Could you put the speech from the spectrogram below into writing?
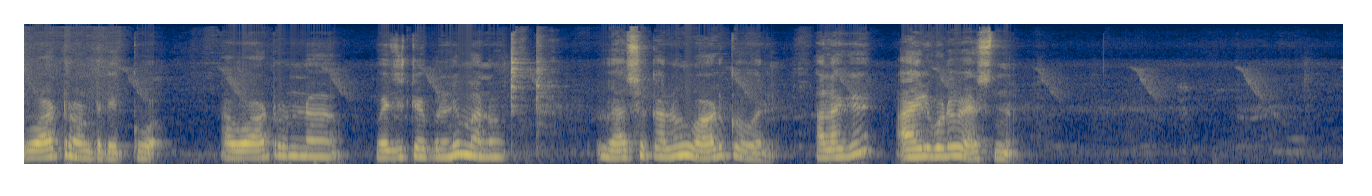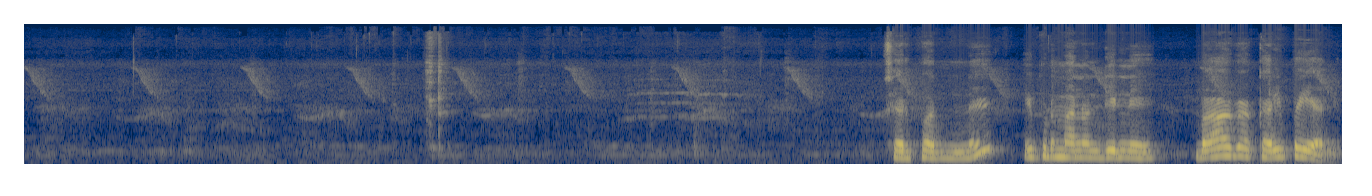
వాటర్ ఉంటుంది ఎక్కువ. ఆ వాటర్ ఉన్న వెజిటేబుల్ని మనం వేసవకాలం వాడుకోవాలి. అలాగే ఆయిల్ కూడా వేస్తున్నాం. సరిపోతుంది. ఇప్పుడు మనం దీన్ని బాగా కలిపేయాలి.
